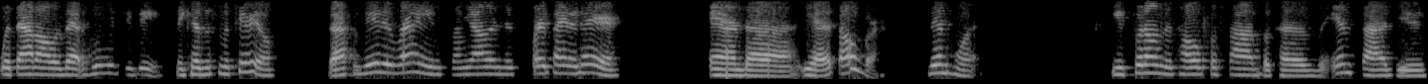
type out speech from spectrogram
without all of that, who would you be? Because it's material. God forbid it rains. Some y'all in this spray painted hair. And uh yeah, it's over. Then what? You put on this whole facade because the inside you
